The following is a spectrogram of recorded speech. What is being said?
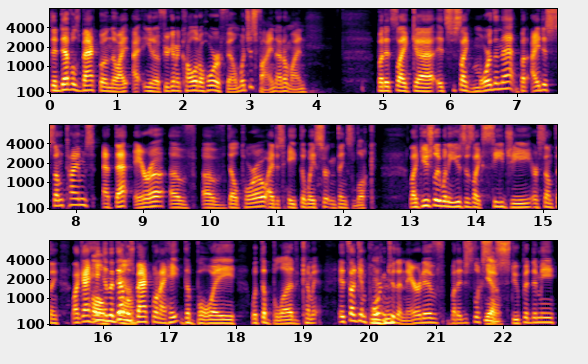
The Devil's Backbone, though, I, I you know if you're gonna call it a horror film, which is fine, I don't mind. But it's like uh, it's just like more than that. But I just sometimes at that era of of Del Toro, I just hate the way certain things look. Like usually when he uses like CG or something. Like I hate oh, in the Devil's yeah. Backbone, I hate the boy with the blood coming. It's like important mm-hmm. to the narrative, but it just looks yeah. so stupid to me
